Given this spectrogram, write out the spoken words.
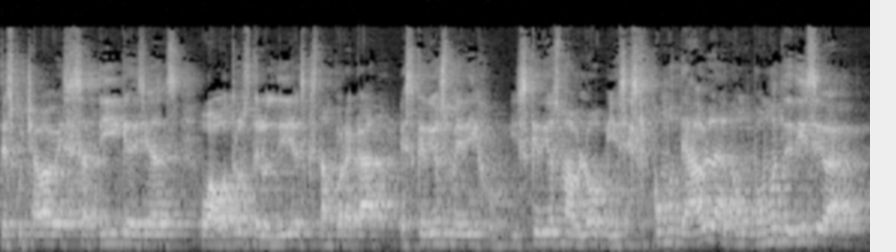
te escuchaba a veces a ti que decías, o a otros de los líderes que están por acá, es que Dios me dijo, y es que Dios me habló, y yo decía, es que ¿cómo te habla? ¿Cómo, cómo te dice? ¿A,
